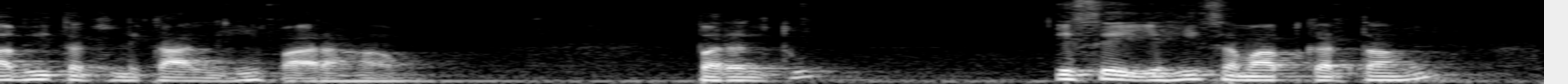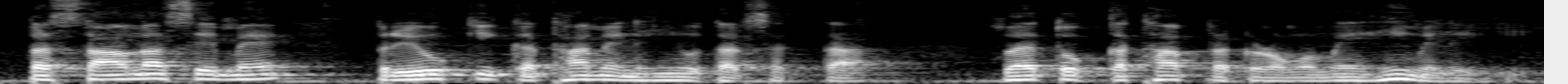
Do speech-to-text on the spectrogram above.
अभी तक निकाल नहीं पा रहा हूँ। परंतु इसे यही समाप्त करता हूँ, प्रस्तावना से मैं प्रयोग की कथा में नहीं उतर सकता, वह तो कथा प्रकरणों में ही मिलेगी।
